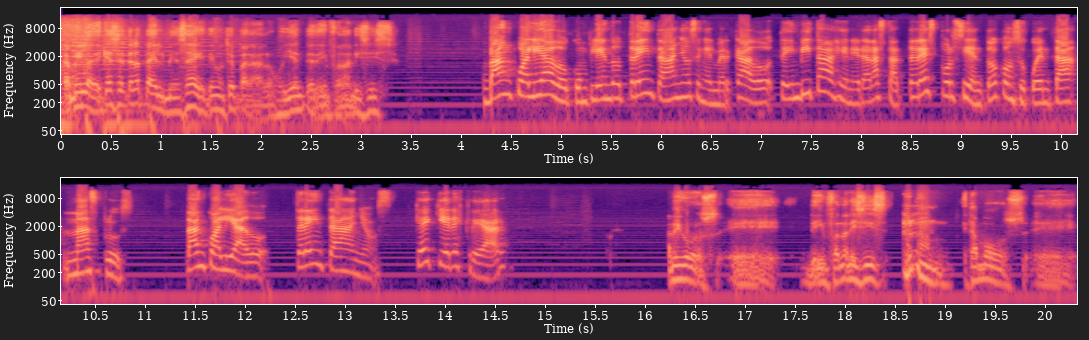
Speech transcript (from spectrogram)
Camila, ¿de qué se trata el mensaje que tiene usted para los oyentes de Infoanálisis? Banco Aliado, cumpliendo 30 años en el mercado, te invita a generar hasta 3% con su cuenta Más Plus. Banco Aliado, 30 años. ¿Qué quieres crear? Amigos eh, de Infoanálisis, estamos eh,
